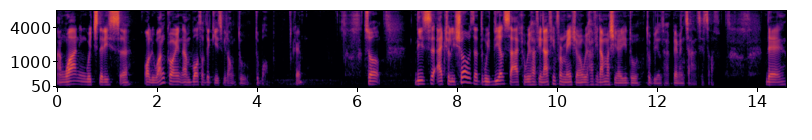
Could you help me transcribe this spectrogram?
and one in which there is uh, only one coin, and both of the keys belong to, to Bob. Okay? So this actually shows that with DLSAG, we have enough information, we have enough machinery to, to build payment channels and stuff. The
